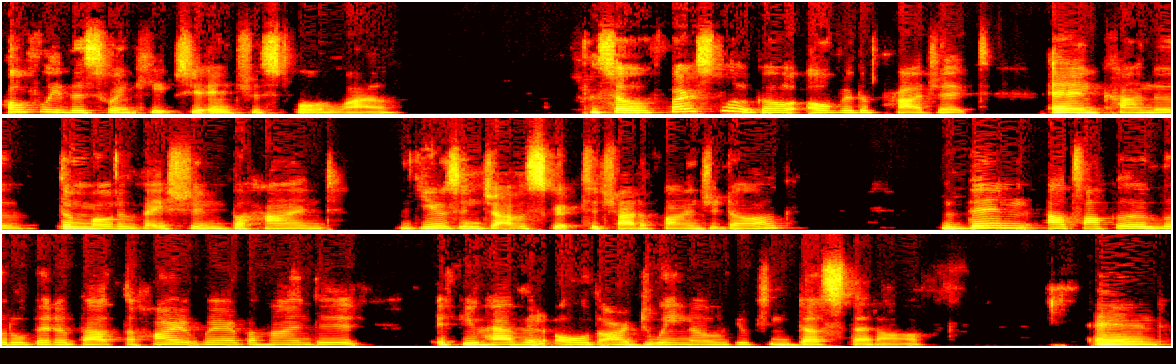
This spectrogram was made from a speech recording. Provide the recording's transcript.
hopefully, this one keeps your interest for a while. So, first, we'll go over the project and kind of the motivation behind using JavaScript to try to find your dog. Then, I'll talk a little bit about the hardware behind it. If you have an old Arduino, you can dust that off. And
